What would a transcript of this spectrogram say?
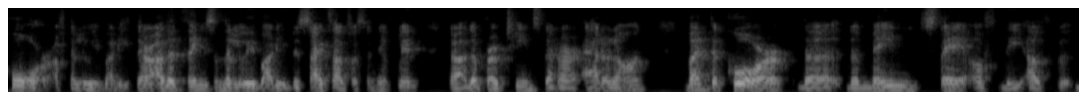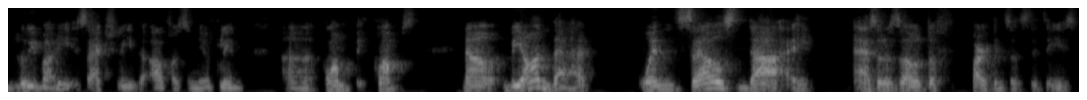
core of the Lewy body. There are other things in the Lewy body besides alpha synuclein. There are other proteins that are added on, but the core, the, the mainstay of the alpha, Lewy body is actually the alpha synuclein uh, clump, clumps. Now, beyond that, when cells die as a result of Parkinson's disease,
